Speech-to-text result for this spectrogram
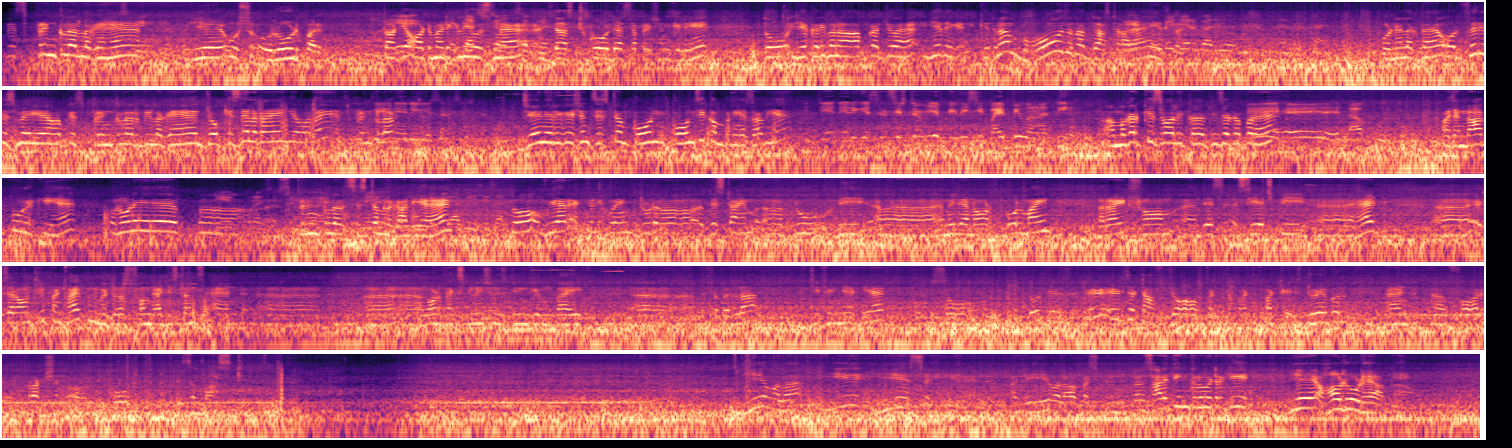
इसमें स्प्रिंकलर लगे हैं ये उस रोड पर हाँ, ताकि ऑटोमेटिकली उसमें डस्ट को डस्ट सेपरेशन के लिए। तो ये करीबन आपका जो है ये देखिए कितना बहुत ज़्यादा डस्ट आ रहा है इसमें। उड़ने लगता है। है और फिर इसमें ये आपके स्प्रिंकलर भी लगे हैं जो किसने लगाए हैं ये वाला है स्प्रिंकलर जेन इरिगेशन सिस्टम कौन कौन सी कंपनी है साहब ये? जेन इरिगेशन सिस्टम ये पीवीसी पाइप भी बनाती है। आ, मगर किस वाली क- की जगह पर है? है अच्छा नागपुर की है उन्होंने ये स्प्रिंकलर सिस्टम लगा लिया है। तो we are actually going to this time to the Amelia north coal mine right from this C H P head it's around 3.5 kilometers from that distance and uh, uh, a lot of explanation is being given uh, Chief Engineer here. So though there's, it- it's a tough job, but but, but it's doable, and uh, for production of the coal is a must. ये वाला ये ये सही है अच्छा ये वाला आपका साढ़े तीन किलोमीटर की ये हॉल रोड है आपकी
